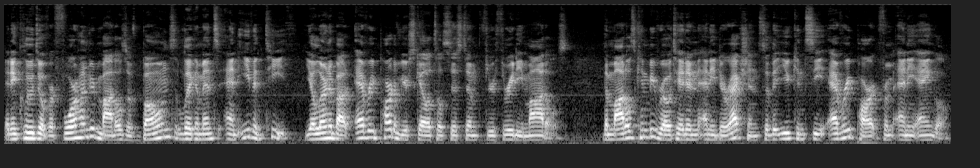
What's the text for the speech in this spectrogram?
It includes over 400 models of bones, ligaments, and even teeth. You'll learn about every part of your skeletal system through 3D models. The models can be rotated in any direction so that you can see every part from any angle.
